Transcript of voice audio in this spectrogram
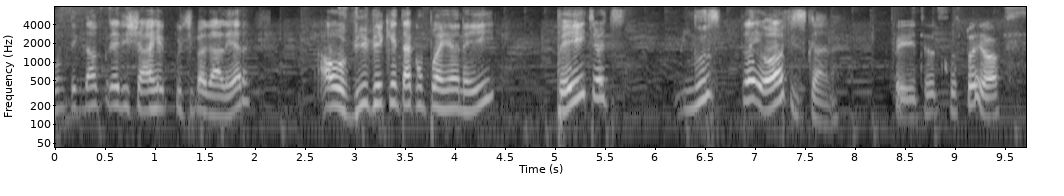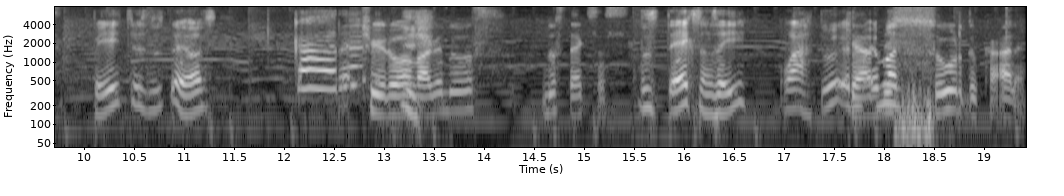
Vamos ter que dar uma colher de chá e repetir pra galera. Ao vivo aí, quem tá acompanhando aí. Patriots nos playoffs, cara. Patriots nos playoffs. Patriots nos playoffs. Cara, Tirou a vaga dos, dos Texans. dos Texans aí. O Arthur, eu, Que eu man- absurdo, cara.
